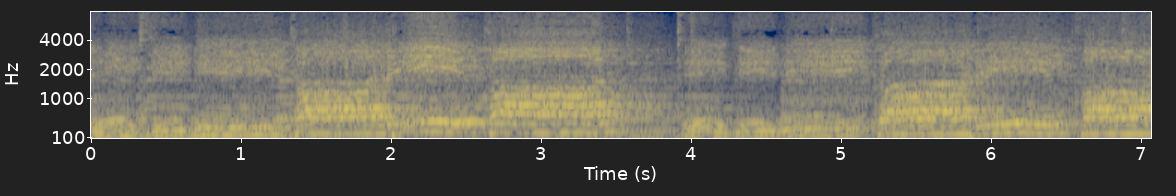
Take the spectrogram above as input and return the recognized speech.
Bitini tarikar Bitini tarikar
